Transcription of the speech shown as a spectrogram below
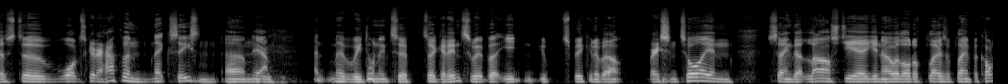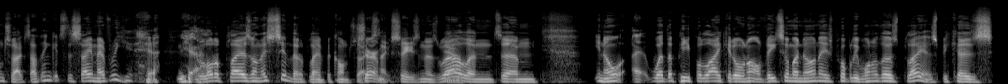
as to what's going to happen next season. Um, Yeah. And maybe we don't need to, to get into it, but you, you're speaking about Mason Toye and saying that last year, you know, a lot of players are playing for contracts. I think it's the same every year. There's a lot of players on this team that are playing for contracts Sure. next season as well. And, um, you know, uh, whether people like it or not, Vito Mannone is probably one of those players because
